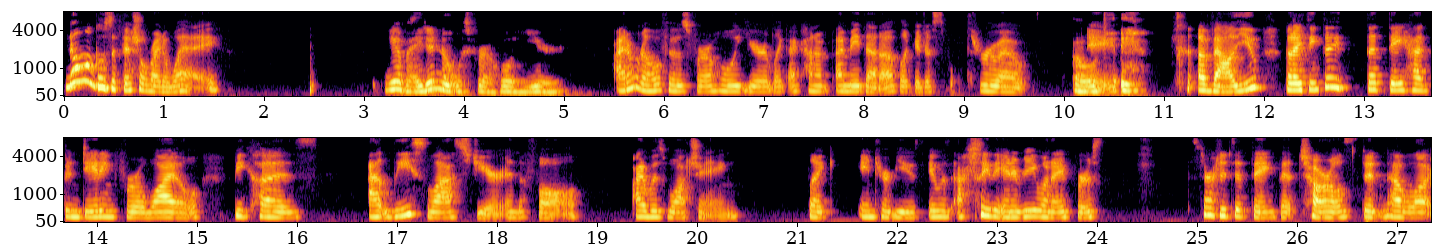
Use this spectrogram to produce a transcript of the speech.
No one goes official right away. Yeah, but I didn't know it was for a whole year. I don't know if it was for a whole year. Like I kind of I made that up. Like I just threw out Oh, A. a value, but I think that that they had been dating for a while because at least last year in the fall, I was watching like interviews. It was actually the interview when I first started to think that Charles didn't have a lot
